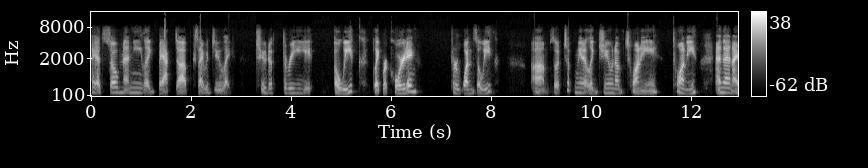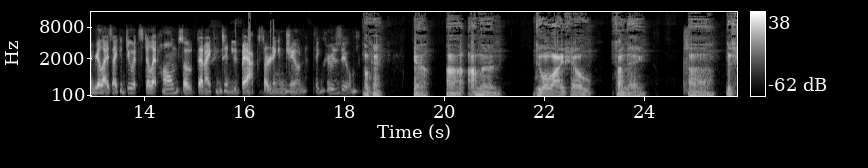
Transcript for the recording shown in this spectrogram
I had so many like backed up because I would do like two to three a week, like recording for once a week. Um, so it took me to like June of 2020. And then I realized I could do it still at home. So then I continued back starting in June, through Zoom. Okay. Yeah. Uh, I'm going to do a live show Sunday. Uh, this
